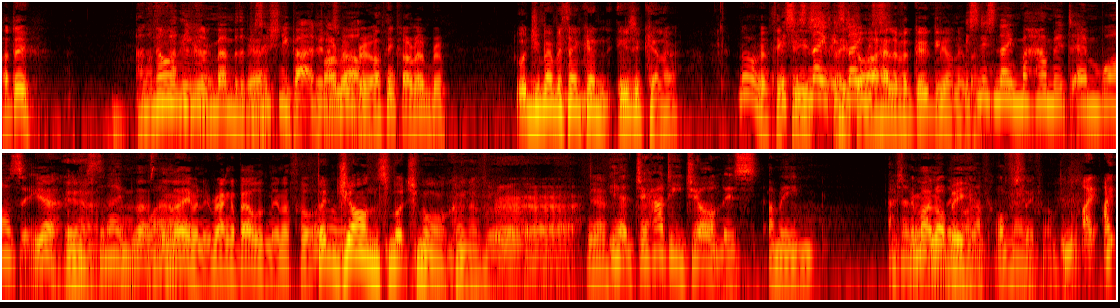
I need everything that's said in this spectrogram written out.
I do. I love No, the fact that you can remember the position he batted in I as remember well. him. I think I remember him. Well, do you remember thinking he's a killer? No, I'm thinking his he's, name- his he's name got a hell of a googly on him. Isn't his name Mohammed Emwazi? Yeah. Yeah. That's the name. That's the name, and it rang a bell with me, and I thought, But oh, John's much more kind of. uh, yeah. Yeah, Jihadi John is. I mean, I don't It might not be him, obviously. from. I, I,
